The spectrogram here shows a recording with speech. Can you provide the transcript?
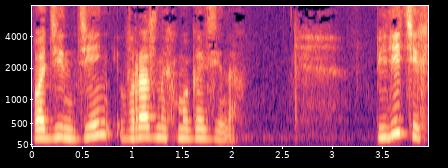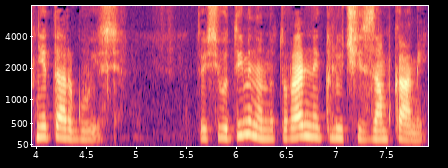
в один день в разных магазинах. берите их не торгуясь. То есть вот именно натуральные ключи с замками.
